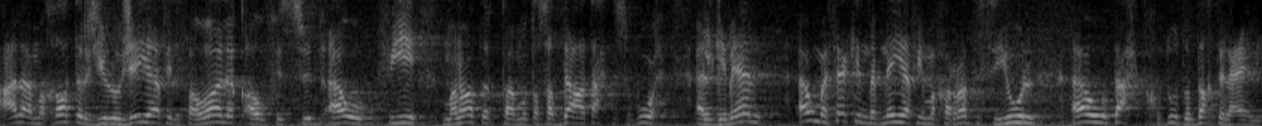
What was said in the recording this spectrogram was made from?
على مخاطر جيولوجية في الفوالق أو في السد أو في مناطق متصدعة تحت سفوح الجبال أو مساكن مبنية في مخرات السيول أو تحت خطوط الضغط العالي.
